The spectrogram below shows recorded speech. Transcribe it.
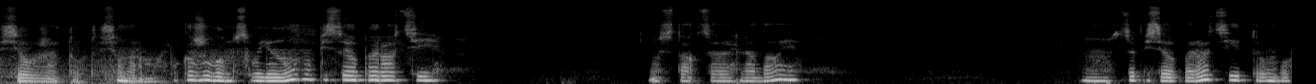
Все вже тут, все нормально. Покажу вам свою ногу після операції. Ось так це виглядає. Це після операції тромбов,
